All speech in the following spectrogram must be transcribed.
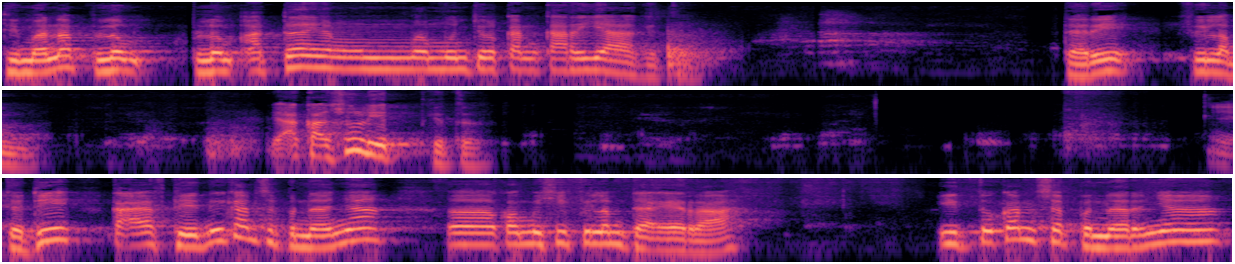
Di mana belum belum ada yang memunculkan karya gitu. Dari film. Ya agak sulit gitu. Ya. Jadi KFD ini kan sebenarnya e, Komisi Film Daerah itu kan sebenarnya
